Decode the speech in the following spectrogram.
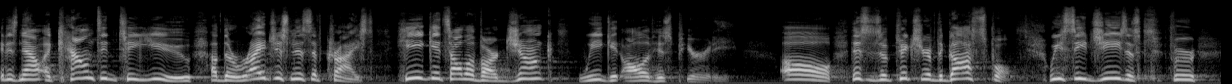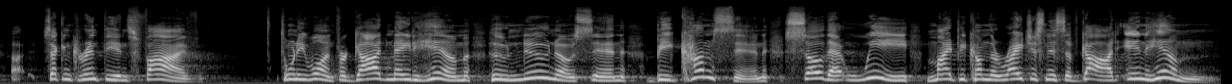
It is now accounted to you of the righteousness of Christ. He gets all of our junk, we get all of his purity. Oh, this is a picture of the gospel. We see Jesus for uh, 2 Corinthians 5 21 For God made him who knew no sin become sin so that we might become the righteousness of God in him.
